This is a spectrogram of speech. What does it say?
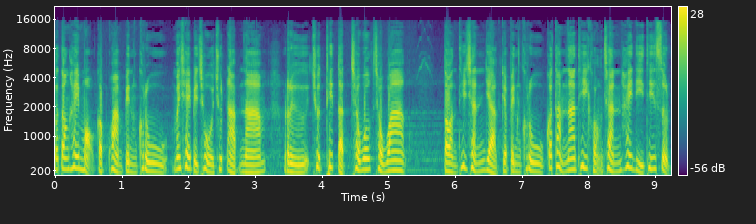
ก็ต้องให้เหมาะกับความเป็นครู ไม่ใช่ไปโชว์ชุดอาบน้ำหรือชุดที่ตัดชเวกชวาก ตอนที่ฉันอยากจะเป็นครูก็ทำหน้าที่ของฉันให้ดีที่สุด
